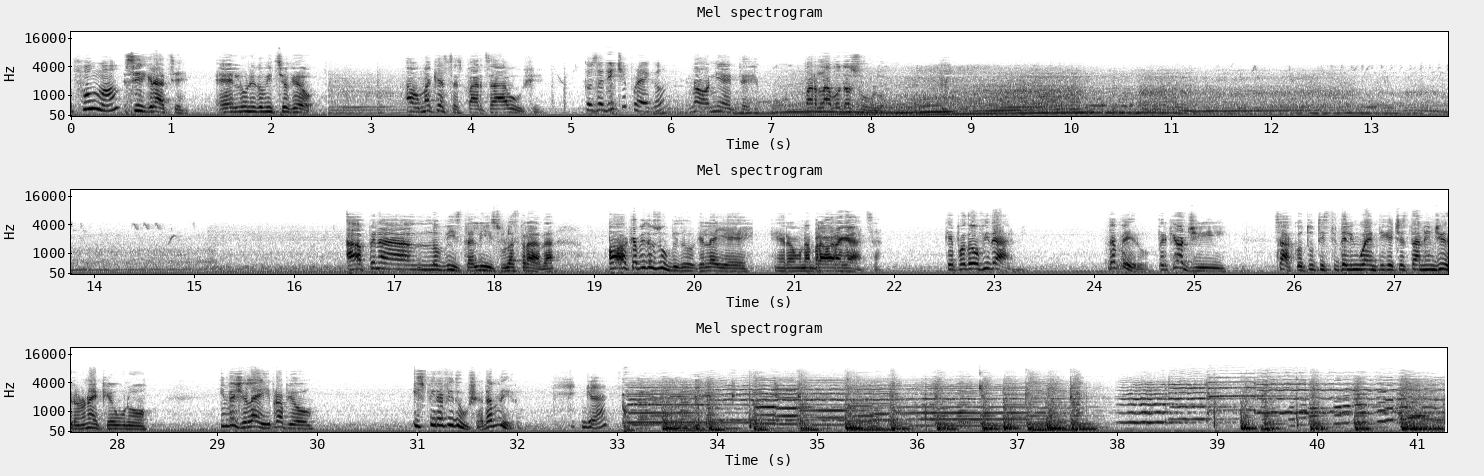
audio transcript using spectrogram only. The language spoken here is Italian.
Fumo? Sì, grazie. È l'unico vizio che ho. Oh, ma che stai sparsa la voce? Cosa dice, prego? No, niente. Parlavo da solo. Appena l'ho vista lì sulla strada, ho capito subito che lei è- era una brava ragazza. Che potevo fidarmi. Davvero, perché oggi, sa, con tutti questi delinquenti che ci stanno in giro, non è che uno... Invece lei proprio ispira fiducia, davvero. Grazie.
